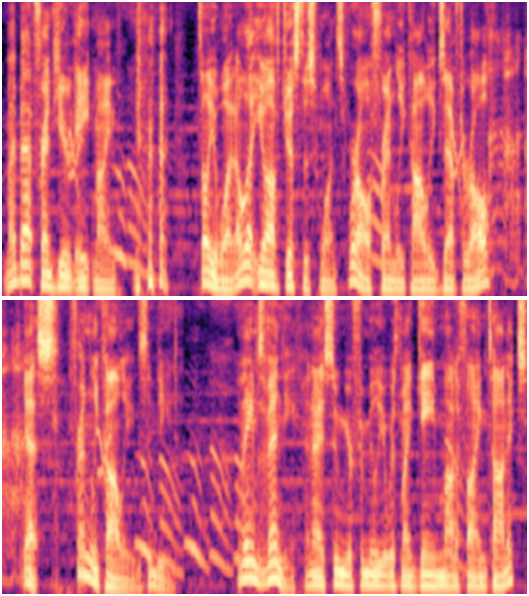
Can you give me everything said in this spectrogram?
My bat friend here ate mine. Tell you what, I'll let you off just this once. We're all friendly colleagues after all. Yes, friendly colleagues, indeed. The name's Vendi, and I assume you're familiar with my game-modifying tonics.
